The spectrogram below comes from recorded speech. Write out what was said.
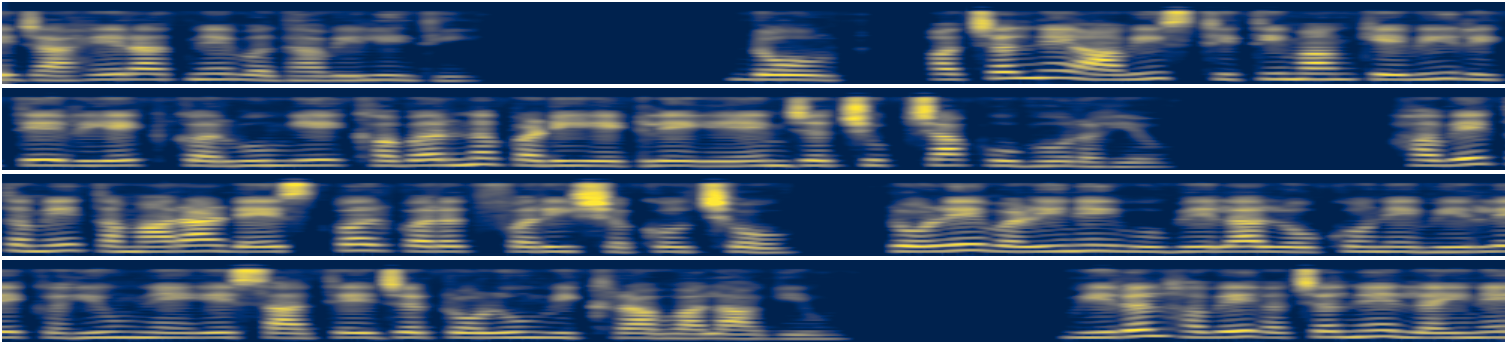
એ જાહેરાતને વધાવી લીધી. ડોટ અચલને આવી સ્થિતિમાં કેવી રીતે રિએક્ટ કરવું એ ખબર ન પડી એટલે એમ જ ચૂપચાપ ઊભો રહ્યો. હવે તમે તમારા ડેસ્ક પર પરત ફરી શકો છો. ટોળે વળીને ઊભેલા લોકોને વિરલે કહ્યું ને એ સાથે જ ટોળું વિખરાવવા લાગ્યું. વિરલ હવે અચલને લઈને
